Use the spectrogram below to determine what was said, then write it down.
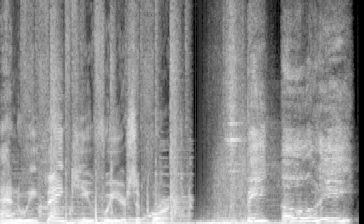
And we thank you for your support. Be holy.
